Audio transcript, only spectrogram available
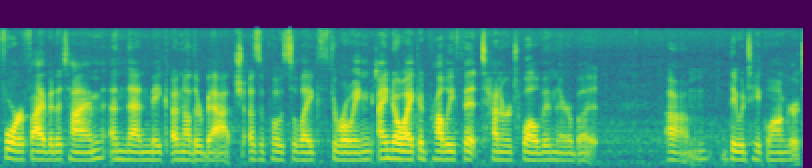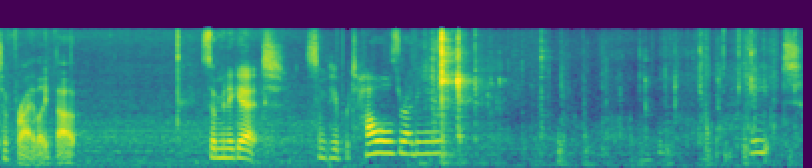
four or five at a time and then make another batch as opposed to like throwing. I know I could probably fit 10 or 12 in there, but um, they would take longer to fry like that. So I'm gonna get some paper towels ready. Plate.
